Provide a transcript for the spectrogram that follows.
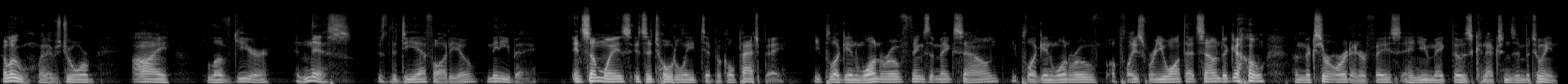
Hello, my name is Jorb. I love gear, and this is the DF Audio Mini Bay. In some ways, it's a totally typical patch bay. You plug in one row of things that make sound, you plug in one row of a place where you want that sound to go, a mixer or an interface, and you make those connections in between.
